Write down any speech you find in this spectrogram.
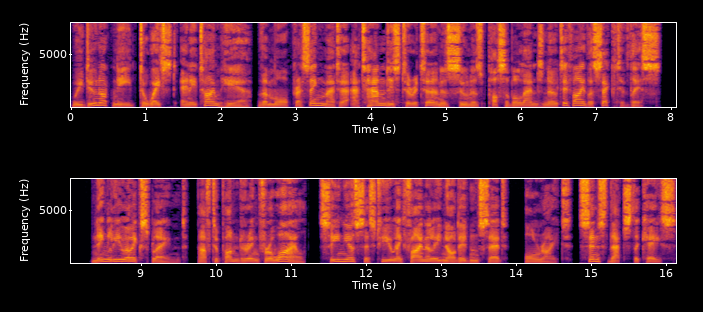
We do not need to waste any time here. The more pressing matter at hand is to return as soon as possible and notify the sect of this. Ning Luo explained. After pondering for a while, Senior Sister Yue finally nodded and said, Alright. Since that's the case,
